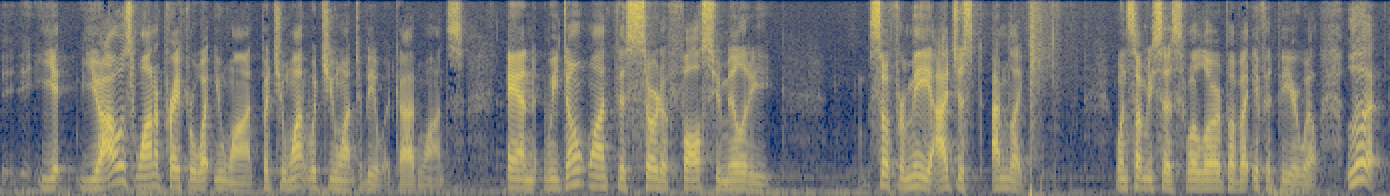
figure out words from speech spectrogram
you, you always want to pray for what you want, but you want what you want to be what God wants. And we don't want this sort of false humility. So for me, I just, I'm like, when somebody says, Well, Lord, blah, blah, if it be your will. Look,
